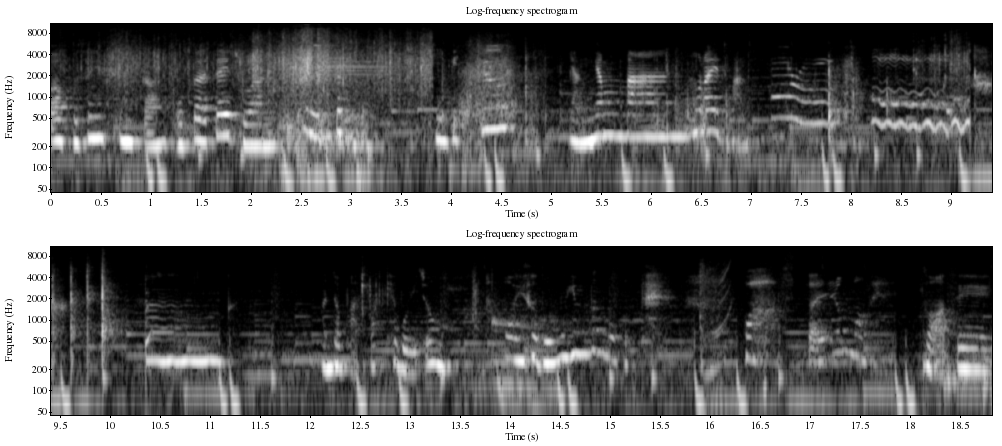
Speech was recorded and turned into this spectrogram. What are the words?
오빠 고생했으니까 오빠가 제일 좋아하는 치킨을 시켰어. 비비큐, 양념반, 후라이드 반. 음, 착해 보이죠? 어, 이사 너무 힘든 것 같아. 와, 진짜 1년 만에. 저 아직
